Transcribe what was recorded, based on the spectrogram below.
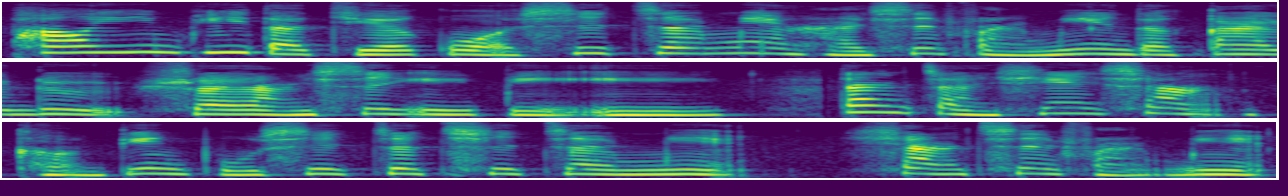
抛硬币的结果是正面还是反面的概率，虽然是一比一，但展现上肯定不是这次正面，下次反面，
